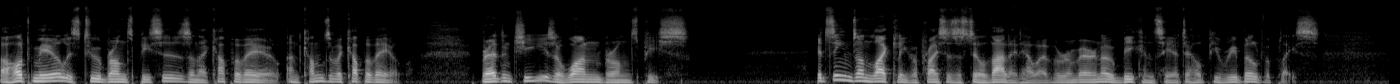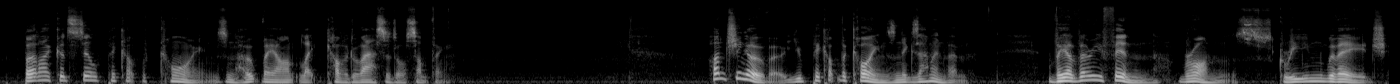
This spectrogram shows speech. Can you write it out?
A hot meal is two bronze pieces and a cup of ale, and comes with a cup of ale. Bread and cheese are one bronze piece. It seems unlikely the prices are still valid, however, and there are no beacons here to help you rebuild the place. But I could still pick up the coins and hope they aren't, like, covered with acid or something. Hunching over, you pick up the coins and examine them. They are very thin, bronze, green with age.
